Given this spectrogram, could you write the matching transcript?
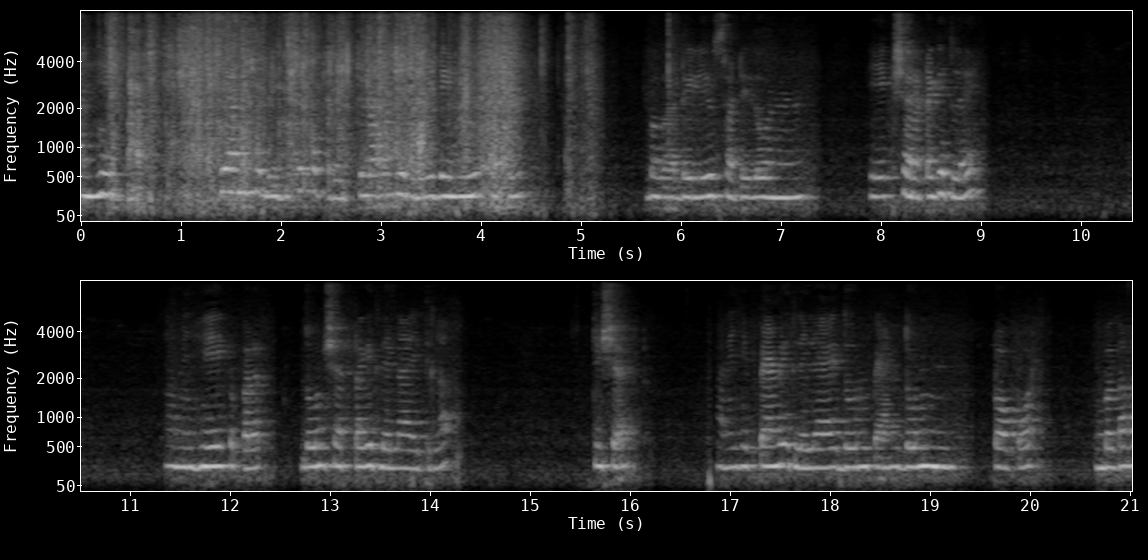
आणि हे हे आमच्या बेबीचे कपडे तिला पण घेतले डेली यूजसाठी बघा डेली यूजसाठी दोन हे एक शर्ट घेतलं आहे आणि हे एक परत दोन शर्ट घेतलेला आहे तिला. टी शर्ट आणि हे पॅन्ट घेतलेले आहे दोन पॅन्ट दोन टॉपवर बघा.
